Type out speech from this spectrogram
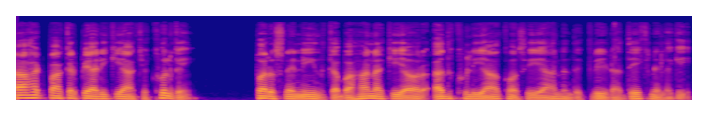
आहट पाकर प्यारी की आँखें खुल गईं, पर उसने नींद का बहाना किया और अधखुली आँखों से ये आनंद क्रीड़ा देखने लगी।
